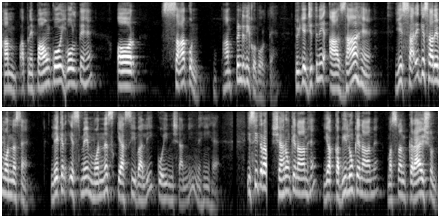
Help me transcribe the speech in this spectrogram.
हम अपने पाँव को बोलते हैं और साकुन हम पिंडली को बोलते हैं। तो ये जितने आज़ा हैं, ये सारे के सारे मुन्नस हैं, लेकिन इसमें मुन्नस क्यासी वाली कोई निशानी नहीं है। इसी तरह शहरों के नाम हैं या कबीलों के नाम हैं, मसलन करायशुन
